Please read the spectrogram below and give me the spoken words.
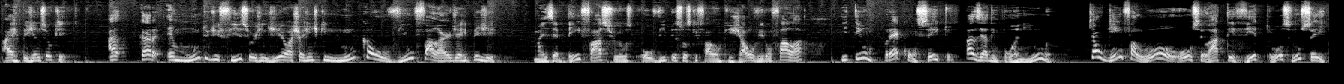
Ah, RPG é não sei o que. Ah, cara, é muito difícil hoje em dia. Eu acho a gente que nunca ouviu falar de RPG. Mas é bem fácil eu ouvir pessoas que falam que já ouviram falar e tem um preconceito baseado em porra nenhuma que alguém falou, ou sei lá, a TV trouxe, não sei.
